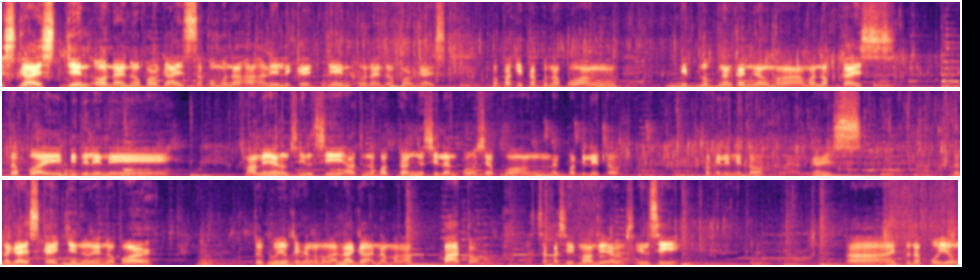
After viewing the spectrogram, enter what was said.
Yes guys, Gen 0904 guys. Ako muna hahalilig kay Gen 0904 guys. Ipapakita ko na po ang itlog ng kanyang mga manok guys. Ito po ay binili ni Mami Elms Ilsi out and about from New Zealand po. Siya po ang nagpabili ito. Pabili nito. Ayan guys. Ito na guys, kay Gen 0904. Ito po yung kanyang mga alaga ng mga pato. At saka si Mami Elms Ilsi. Ah, ito na po yung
